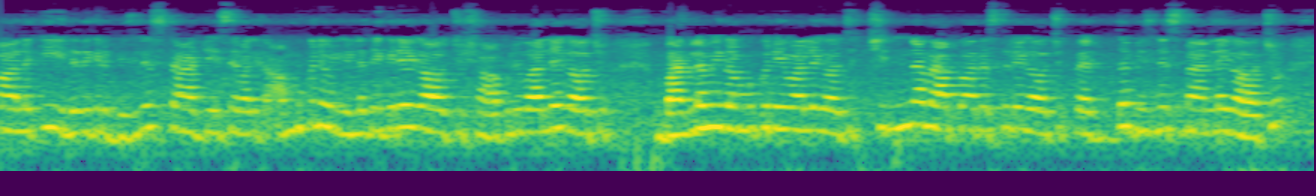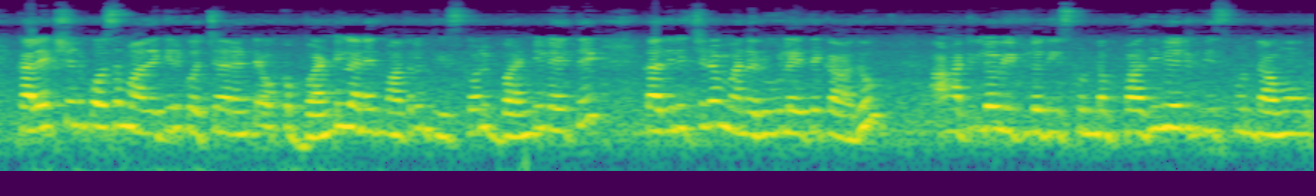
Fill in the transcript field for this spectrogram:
వాళ్ళకి ఇళ్ళ దగ్గర బిజినెస్ స్టార్ట్ చేసే వాళ్ళకి అమ్ముకునే ఇళ్ళ దగ్గరే కావచ్చు షాపుల వాళ్ళే కావచ్చు బండ్ల మీద అమ్ముకునే వాళ్ళే కావచ్చు చిన్న వ్యాపారస్తులే కావచ్చు పెద్ద బిజినెస్ మ్యాన్లే కావచ్చు. కలెక్షన్ కోసం మా దగ్గరికి వచ్చారంటే ఒక బండిల్ అనేది మాత్రం తీసుకోవాలి. బండిల్ అయితే కదిలించడం మన రూల్ అయితే కాదు. వాటిలో వీటిలో తీసుకుంటాం. పదివేలకు తీసుకుంటాము.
